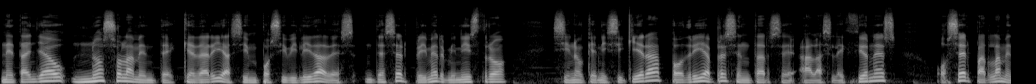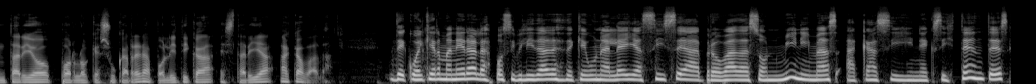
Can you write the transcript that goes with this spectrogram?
Netanyahu no solamente quedaría sin posibilidades de ser primer ministro, sino que ni siquiera podría presentarse a las elecciones o ser parlamentario, por lo que su carrera política estaría acabada. De cualquier manera, las posibilidades de que una ley así sea aprobada son mínimas a casi inexistentes,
